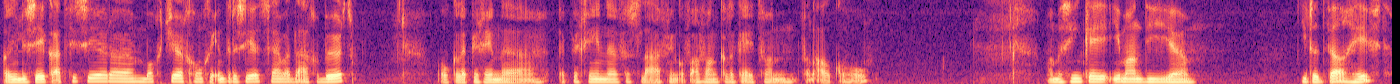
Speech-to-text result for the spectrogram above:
kan jullie zeker adviseren, mocht je gewoon geïnteresseerd zijn wat daar gebeurt. Ook al heb je geen, uh, heb je geen uh, verslaving of afhankelijkheid van, van alcohol. Maar misschien ken je iemand die, uh, die dat wel heeft.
